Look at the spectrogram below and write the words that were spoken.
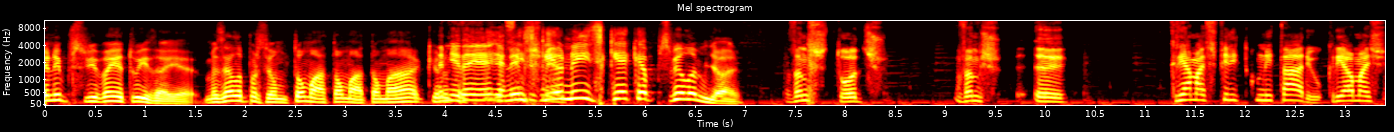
eu nem percebi bem a tua ideia, mas ela pareceu-me tão má, tão má, tão má que eu A minha ideia é nem simplesmente- sequer, eu nem sequer quero percebê-la melhor. vamos todos, vamos eh, criar mais espírito comunitário, criar mais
